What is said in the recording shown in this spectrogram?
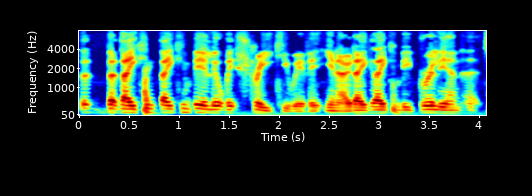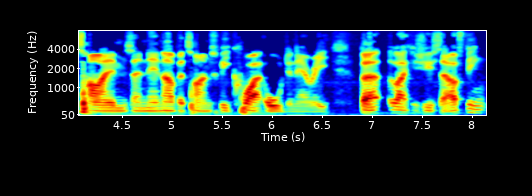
but, they can they can be a little bit streaky with it. You know, they they can be brilliant at times, and then other times be quite ordinary. But like as you say, I think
